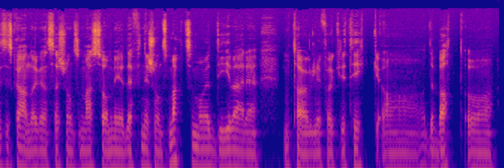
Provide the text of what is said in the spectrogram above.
hvis vi skal ha en organisasjon som har så mye definisjonsmakt, så må jo de være mottagelige for kritikk og debatt. og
